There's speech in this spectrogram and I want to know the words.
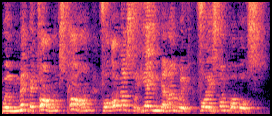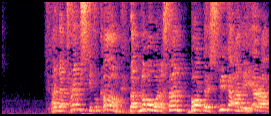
will make the tongues come for others to hear in their language for his own purpose. And at times it will come that no one will understand both the speaker and the hearer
